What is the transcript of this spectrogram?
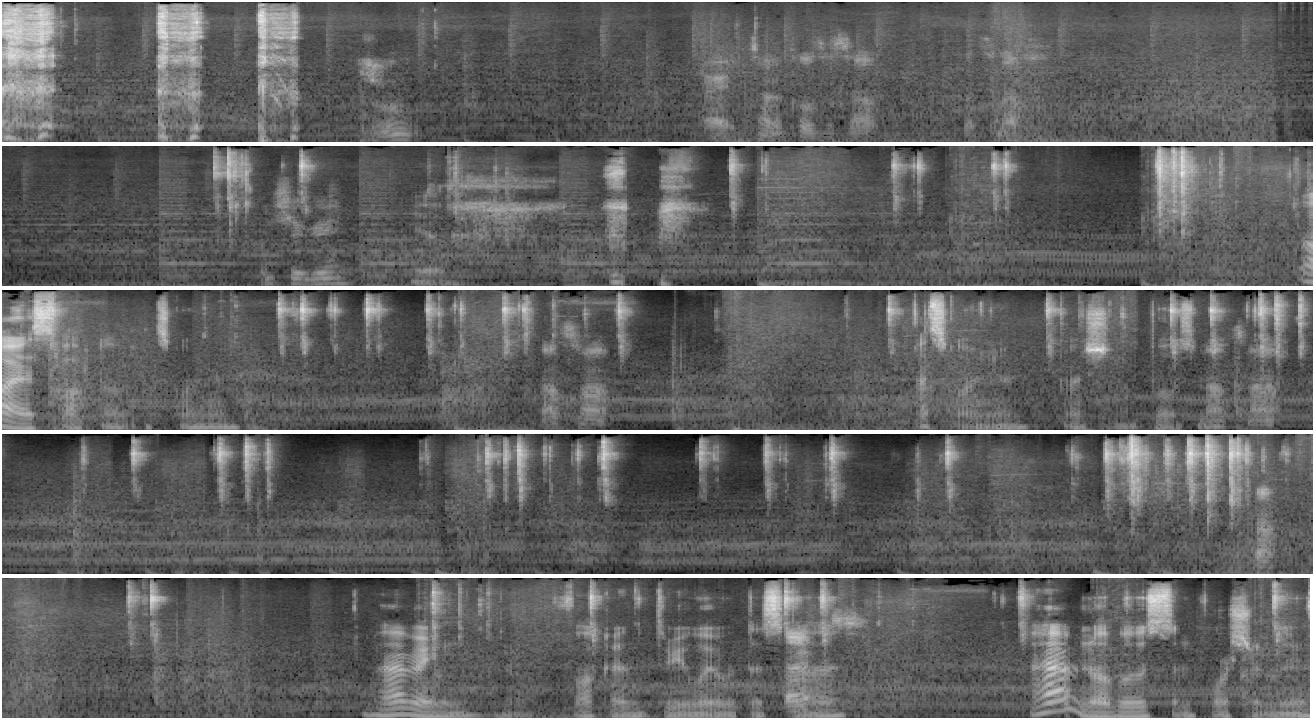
Alright, time to close this out. That's enough. Don't you agree? Yeah. Oh, it's fucked up. It's going in. That's not. That's going in. I shouldn't post No, it. it's not. No. I'm having a fucking three-way with this guy. I have no boost, unfortunately.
